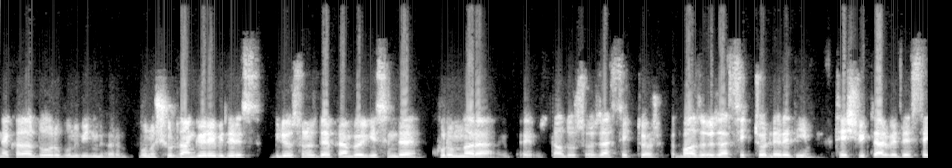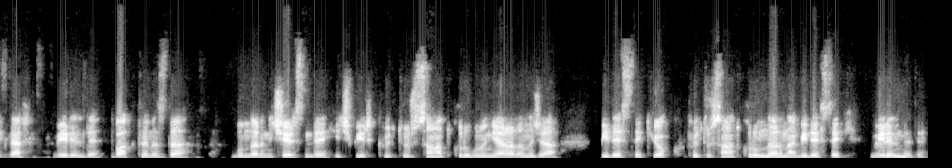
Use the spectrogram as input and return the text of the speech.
ne kadar doğru bunu bilmiyorum. Bunu şuradan görebiliriz. Biliyorsunuz deprem bölgesinde kurumlara, e, daha doğrusu özel sektör, bazı özel sektörlere diyeyim, teşvikler ve destekler verildi. Baktığınızda bunların içerisinde hiçbir kültür sanat kurumunun yararlanacağı bir destek yok. Kültür sanat kurumlarına bir destek verilmedi.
